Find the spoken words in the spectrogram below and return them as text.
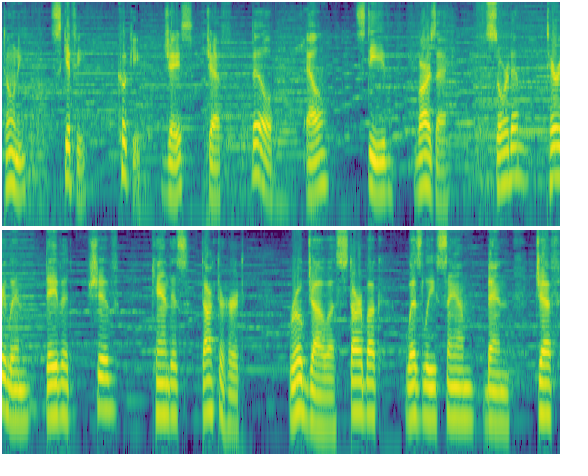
Tony, Skiffy, Cookie, Jace, Jeff, Bill, L, Steve, Varzak, Sordem, Terry Lynn, David, Shiv, Candace, Dr. Hurt, Rogue Jawa, Starbuck, Wesley, Sam, Ben, Jeff,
